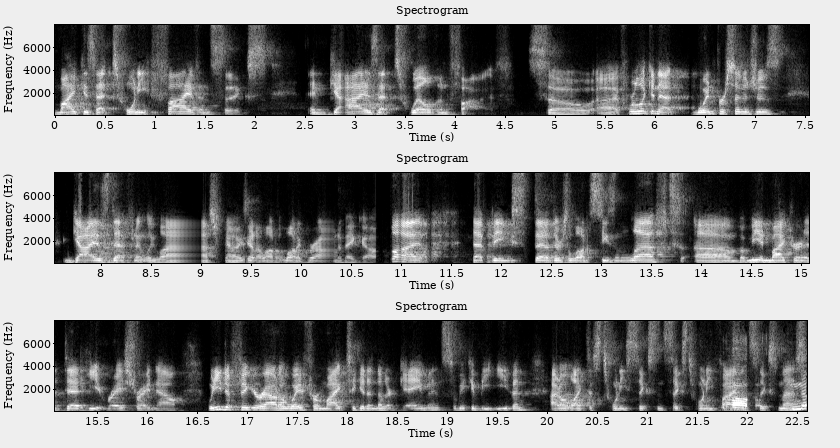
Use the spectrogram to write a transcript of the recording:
Mike is at 25 and 6. And Guy is at 12 and 5. So uh, if we're looking at win percentages, Guy is definitely last now. He's got a lot, of, lot of ground to make up. But that being said, there's a lot of season left. Um, but me and Mike are in a dead heat race right now. We need to figure out a way for Mike to get another game in so we can be even. I don't like this 26 and 6, 25 Well, and 6 mess. No,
